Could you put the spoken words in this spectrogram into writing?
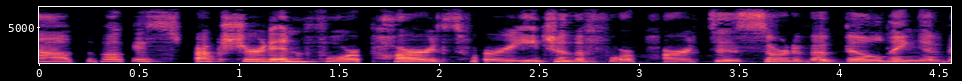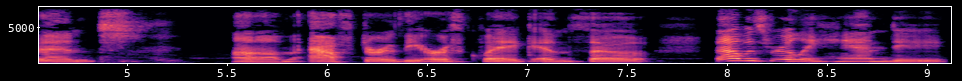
um, the book is structured in four parts, where each of the four parts is sort of a building event um, after the earthquake. And so that was really handy.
